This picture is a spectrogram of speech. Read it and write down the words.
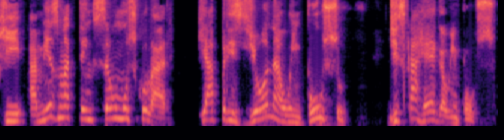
que a mesma tensão muscular que aprisiona o impulso descarrega o impulso.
